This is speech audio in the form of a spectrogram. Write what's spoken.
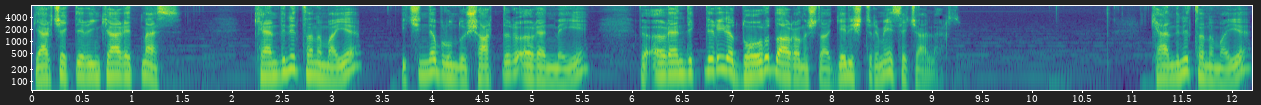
gerçekleri inkar etmez. Kendini tanımayı, içinde bulunduğu şartları öğrenmeyi ve öğrendikleriyle doğru davranışlar geliştirmeyi seçerler. Kendini tanımayı,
